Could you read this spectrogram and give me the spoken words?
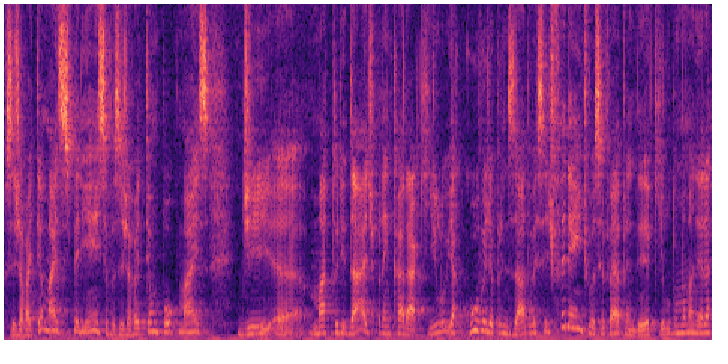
Você já vai ter mais experiência, você já vai ter um pouco mais de uh, maturidade para encarar aquilo e a curva de aprendizado vai ser diferente. Você vai aprender aquilo de uma maneira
